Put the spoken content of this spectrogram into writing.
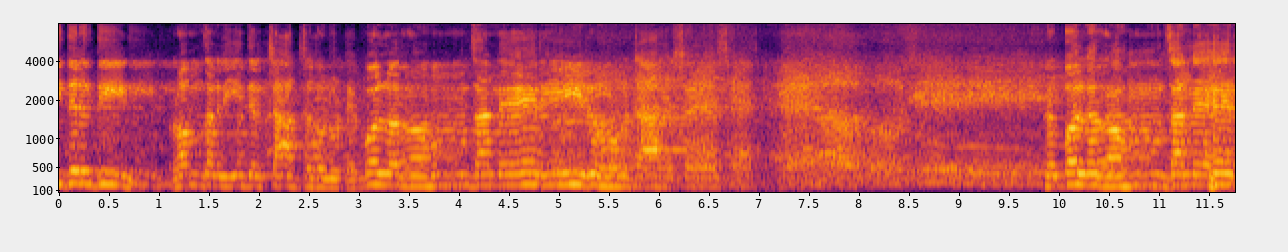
ঈদের দিন, রমজানের ঈদের চাঁদ যখন ওঠে বল রমজানের রোজার শেষে বল রমজানের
